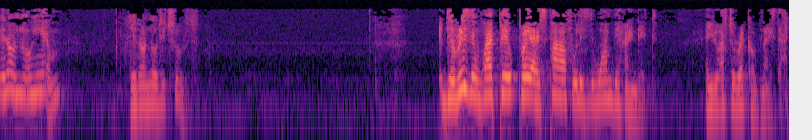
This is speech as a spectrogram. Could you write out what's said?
They don't know Him. They don't know the truth. The reason why prayer is powerful is the one behind it. And you have to recognize that.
